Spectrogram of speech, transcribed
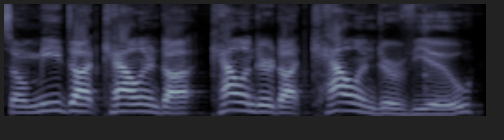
So me.calendar.calendar view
